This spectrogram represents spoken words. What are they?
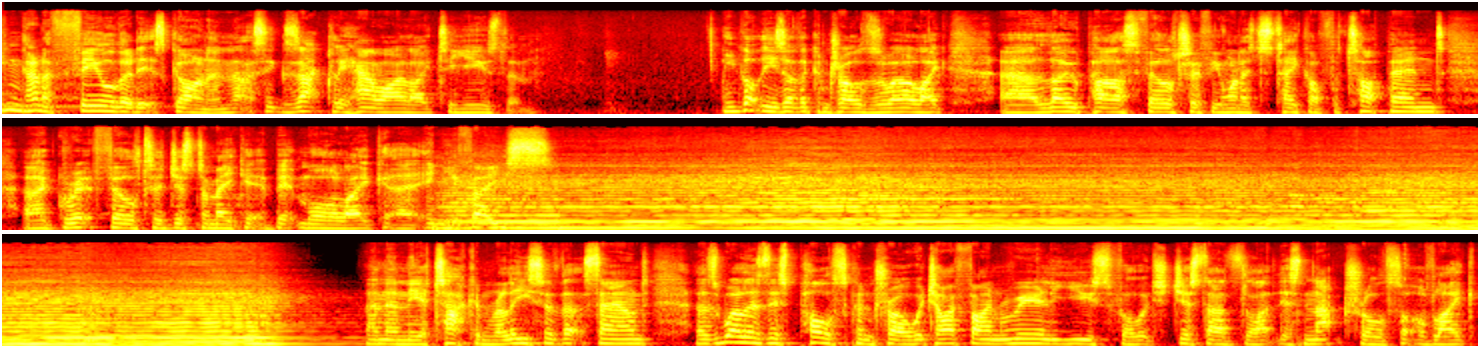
can kind of feel that it's gone and that's exactly how I like to use them. You've got these other controls as well, like uh, low pass filter if you wanted to take off the top end, uh, grit filter just to make it a bit more like uh, in your face. And then the attack and release of that sound, as well as this pulse control, which I find really useful, which just adds like this natural sort of like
